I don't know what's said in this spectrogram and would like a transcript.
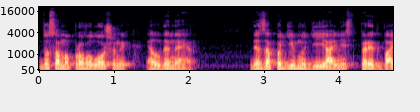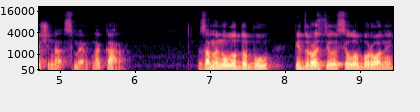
до самопроголошених ЛДНР, де за подібну діяльність передбачена смертна кара. За минулу добу підрозділи Сил оборони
